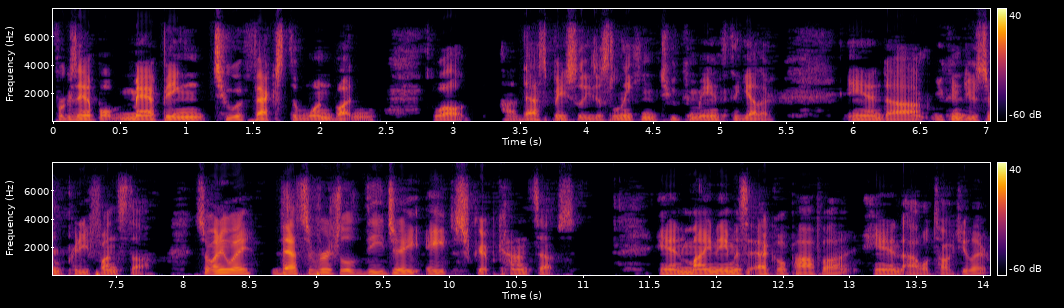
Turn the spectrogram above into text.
for example, mapping two effects to one button, well, uh, that's basically just linking two commands together, and uh, you can do some pretty fun stuff. So anyway, that's Virtual DJ 8 script concepts. And my name is Echo Papa, and I will talk to you later.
